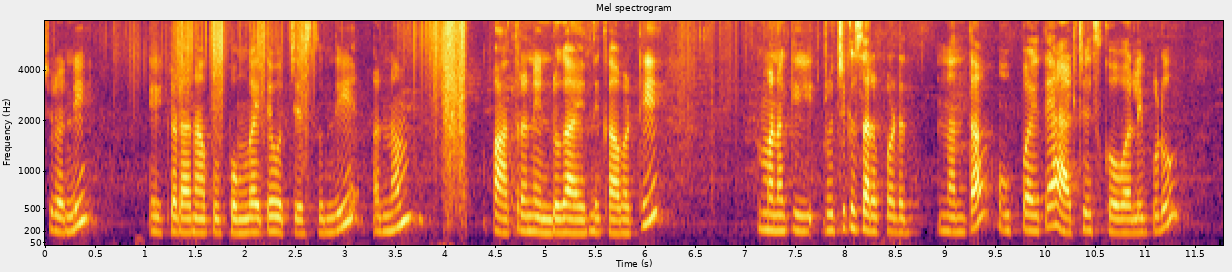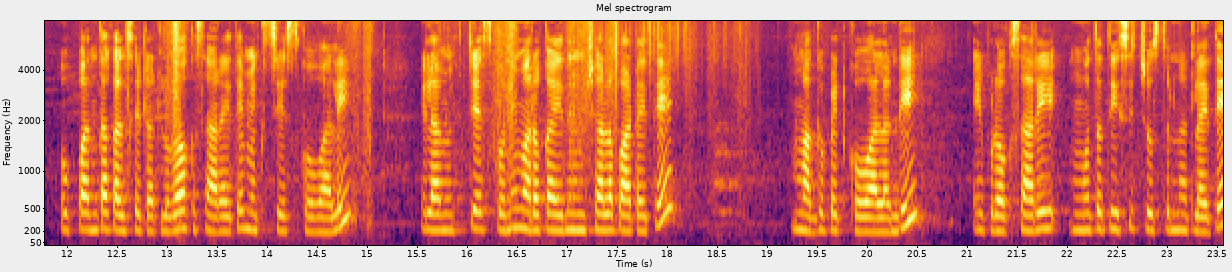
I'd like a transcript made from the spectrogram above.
చూడండి ఇక్కడ నాకు పొంగ అయితే వచ్చేస్తుంది. అన్నం పాత్ర నిండుగా అయింది కాబట్టి మనకి రుచికి సరిపడినంత ఉప్పు అయితే యాడ్ చేసుకోవాలి. ఇప్పుడు ఉప్పు అంతా కలిసేటట్లుగా ఒకసారి అయితే మిక్స్ చేసుకోవాలి. ఇలా మిక్స్ చేసుకొని మరొక ఐదు నిమిషాల పాటు అయితే మగ్గ పెట్టుకోవాలండి. ఇప్పుడు ఒకసారి మూత తీసి చూస్తున్నట్లయితే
